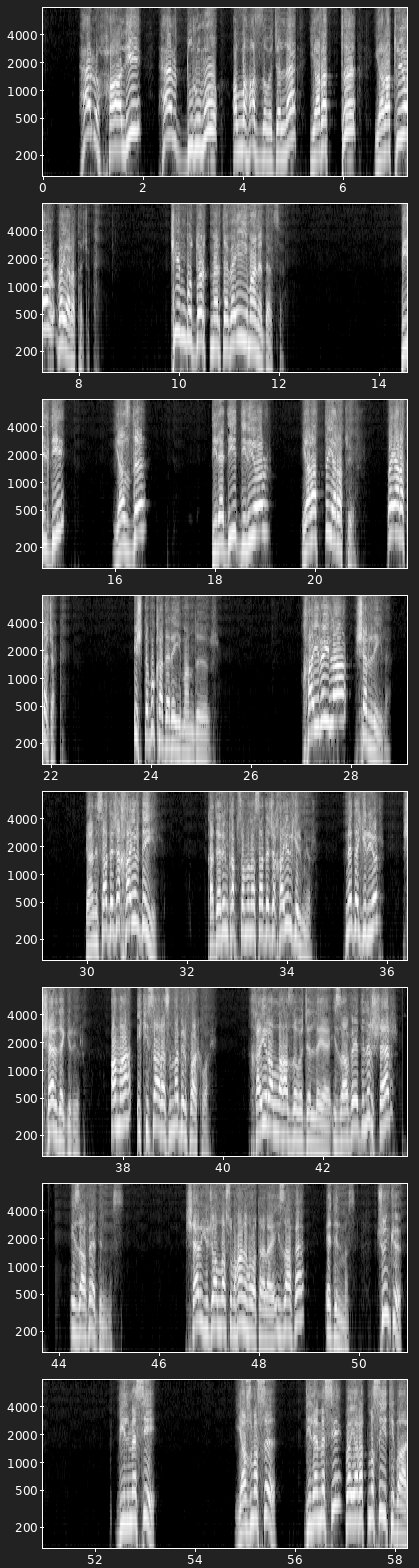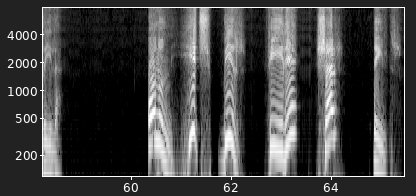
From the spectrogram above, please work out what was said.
her hali her durumu Allah Azze ve Celle yarattı, yaratıyor ve yaratacak. Kim bu dört mertebeye iman ederse bildi, yazdı, diledi, diliyor, yarattı, yaratıyor ve yaratacak. İşte bu kadere imandır. Hayrıyla, şerriyle. Yani sadece hayır değil. Kaderin kapsamına sadece hayır girmiyor. Ne de giriyor? Şer de giriyor. Ama ikisi arasında bir fark var. Hayır Allah Azze ve Celle'ye izafe edilir, şer izafe edilmez. Şer Yüce Allah Subhanahu ve Teala'ya izafe edilmez. Çünkü bilmesi, yazması, dilemesi ve yaratması itibariyle onun hiçbir fiili şer değildir.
